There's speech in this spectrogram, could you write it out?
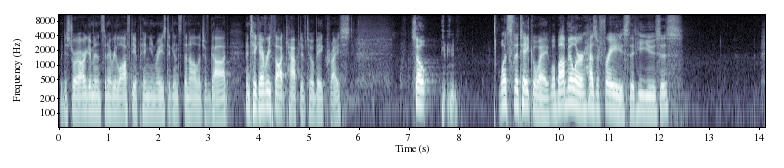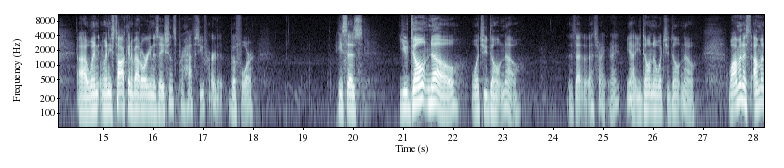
We destroy arguments and every lofty opinion raised against the knowledge of God, and take every thought captive to obey Christ. So, What's the takeaway? Well, Bob Miller has a phrase that he uses uh, when, when he's talking about organizations. Perhaps you've heard it before. He says, You don't know what you don't know. That, that's right, right? Yeah, you don't know what you don't know. Well, I'm going to I'm going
